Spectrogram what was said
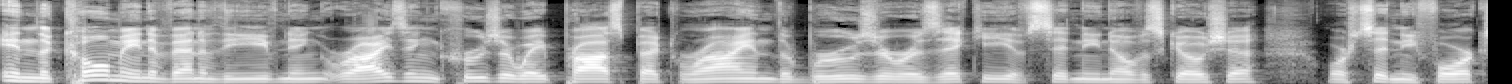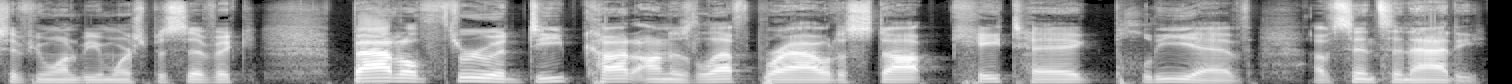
In the co-main event of the evening, rising cruiserweight prospect Ryan the Bruiser Rozicki of Sydney, Nova Scotia, or Sydney Forks if you want to be more specific, battled through a deep cut on his left brow to stop Katag Pliev of Cincinnati.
